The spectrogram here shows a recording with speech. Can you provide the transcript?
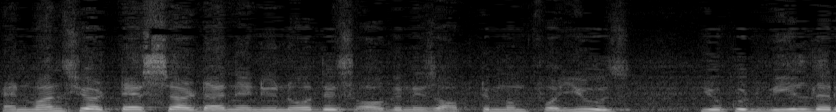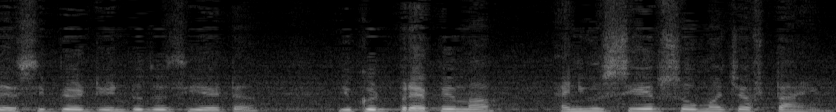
And once your tests are done and you know this organ is optimum for use, you could wheel the recipient into the theater, you could prep him up and you save so much of time.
